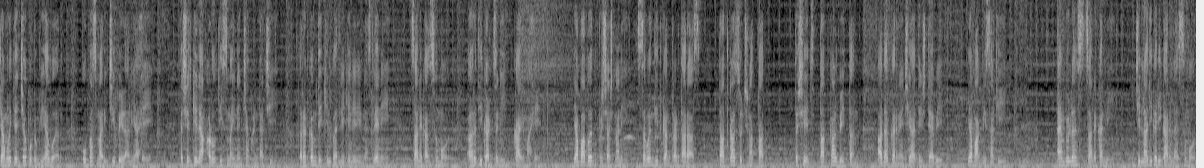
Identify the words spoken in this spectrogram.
त्यामुळे त्यांच्या कुटुंबियावर उपासमारीची वेळ आली आहे. तसेच गेल्या अडोतीस महिन्यांच्या फंडाची रक्कम देखील भरली गेलेली नसल्याने चालकांसमोर आर्थिक अडचणी कायम आहेत. याबाबत प्रशासनाने संबंधित कंत्राटदारास तात्काळ सूचना तात तसेच तात्काळ वेतन अदा करण्याचे आदेश द्यावेत. या मागणीसाठी ॲम्ब्युलन्स चालकांनी जिल्हाधिकारी कार्यालयासमोर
